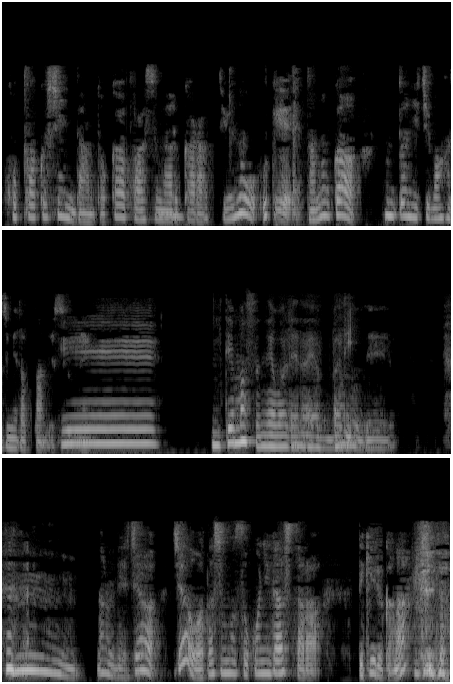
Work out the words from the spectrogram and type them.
骨格診断とかパーソナルカラーっていうのを受けたのが、本当に一番初めだったんですよね。へえ。似てますね、我ら、やっぱり。なので、うん。なので、じゃあ、じゃあ私もそこに出したらできるかな？みたいな。う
